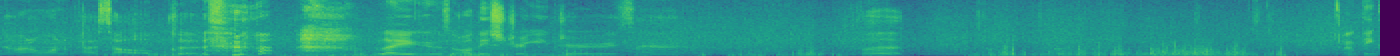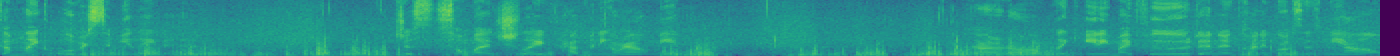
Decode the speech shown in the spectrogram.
No, I don't want to pass out because, like, there's all these strangers and. Fuck. I think I'm like overstimulated. Just so much like happening around me. I don't know, I'm like eating my food and it kind of grosses me out.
